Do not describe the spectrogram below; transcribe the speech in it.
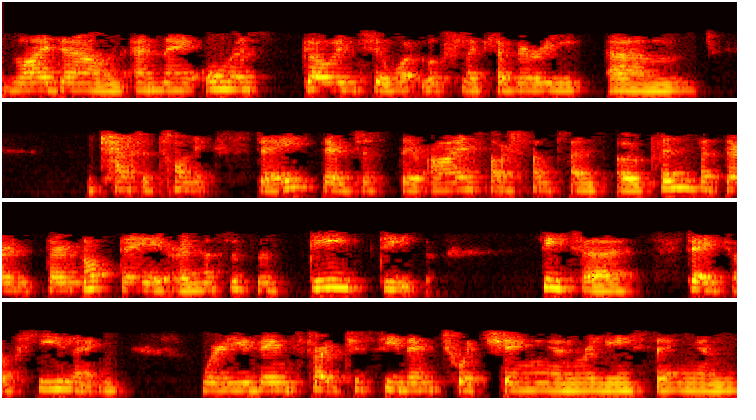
lie down and they almost go into what looks like a very um, catatonic state. They're just their eyes are sometimes open, but they're they're not there. And this is this deep, deep theta state of healing, where you then start to see them twitching and releasing, and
